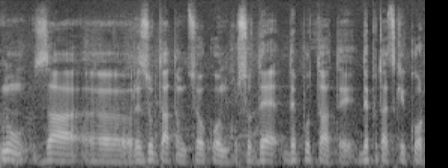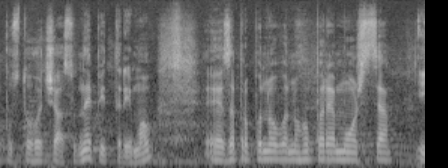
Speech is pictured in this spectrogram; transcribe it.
Ну, за е, результатом цього конкурсу, де депутати, депутатський корпус того часу не підтримав е, запропонованого переможця і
